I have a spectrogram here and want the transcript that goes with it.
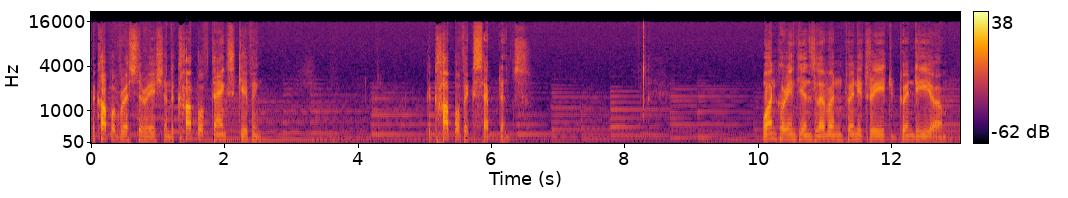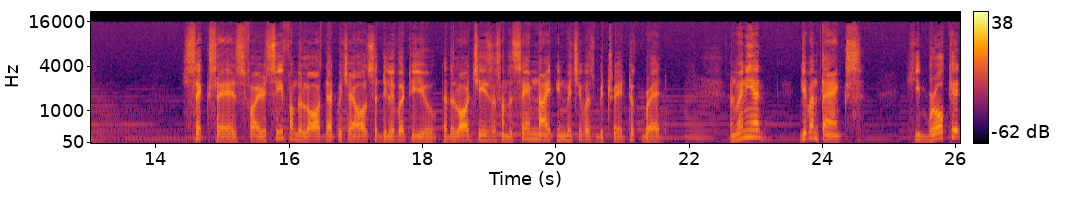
the cup of restoration, the cup of thanksgiving, the cup of acceptance. 1 Corinthians 11 23 to 20. Um, 6 says, For I received from the Lord that which I also delivered to you, that the Lord Jesus, on the same night in which he was betrayed, took bread. And when he had given thanks, he broke it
